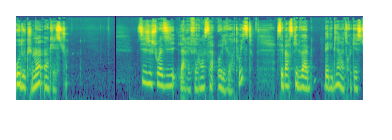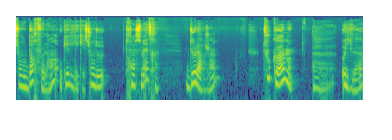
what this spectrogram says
au document en question. Si j'ai choisi la référence à Oliver Twist, c'est parce qu'il va bel et bien être question d'orphelins auxquels il est question de transmettre de l'argent, tout comme euh, Oliver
